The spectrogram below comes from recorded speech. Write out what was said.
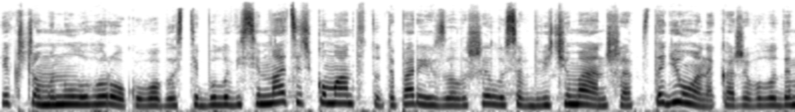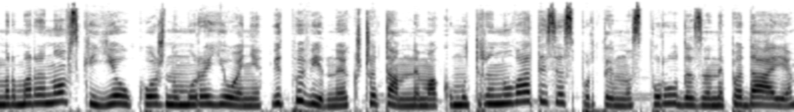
Якщо минулого року в області було 18 команд, то тепер їх залишилося вдвічі менше. Стадіони, каже Володимир Мариновський, є у кожному районі. Відповідно, якщо там нема кому тренуватися, спортивна споруда занепадає.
